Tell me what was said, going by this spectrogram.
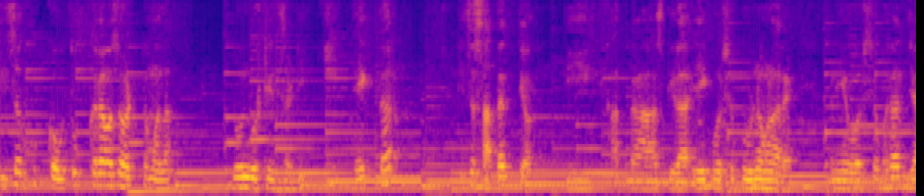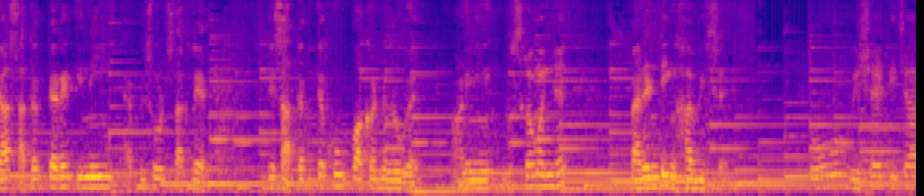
तिचं खूप कौतुक करावं असं वाटतं मला दोन गोष्टींसाठी. की एक तर तिचं सातत्य ती आता आज तिला एक वर्ष पूर्ण होणार आहे. आणि वर्षभरात ज्या सातत्याने तिने एपिसोड टाकले आहेत ते सातत्य खूप वाकडण्याजोगं आहे आणि दुसरं म्हणजे पॅरेंटिंग हा विषय. तो विषय तिच्या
